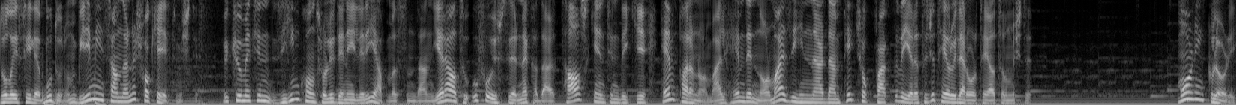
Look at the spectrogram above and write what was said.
Dolayısıyla bu durum bilim insanlarını şoke etmişti. Hükümetin zihin kontrolü deneyleri yapmasından yeraltı UFO üslerine kadar Taos kentindeki hem paranormal hem de normal zihinlerden pek çok farklı ve yaratıcı teoriler ortaya atılmıştı. Morning Glory,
